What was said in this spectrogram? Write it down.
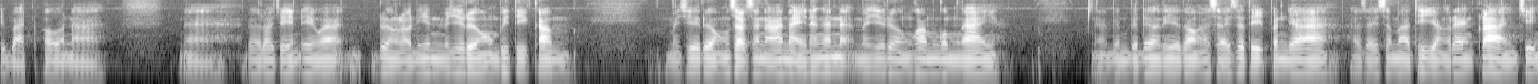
ฏิบัติภาวนานะแล้วเราจะเห็นเองว่าเรื่องเหล่านี้ไม่ใช่เรื่องของพิธีกรรม ไม่ใช่เรื่องของศาสนาไหนทั้งนั้นนะไม่ใช่เรื่องของความงมงาย นะเป็นเป็นเรื่องที่จะต้องอาศัยสติปัญญา อาศัยสมาธิอย่างแรงกล้าจริง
